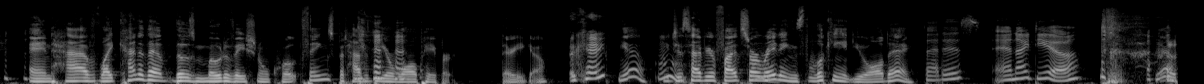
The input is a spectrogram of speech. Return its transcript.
and have like kind of that those motivational quote things, but have it be your wallpaper. There you go. Okay. Yeah, you just have your five star ratings looking at you all day. That is an idea. Yeah,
